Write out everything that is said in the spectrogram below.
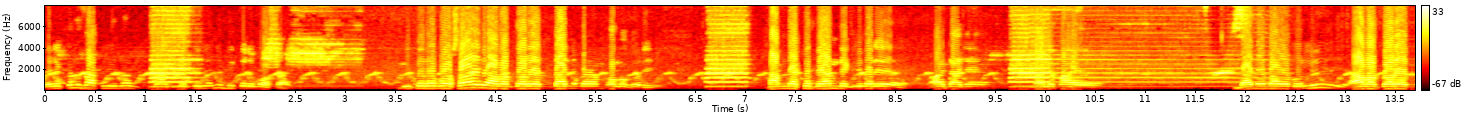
ব্রেক করলে লাগতে দিলে ভিতরে বসাই ভিতরে বসাই আবার ধরেন ডাইনে ব্যায়াম ফলো করি। সামনে একটা ব্যায়াম দেখলি পারে। হয় ডাইনে তাহলে পায়ে। ডাইনে পায়ে বললি, আবার ধরেন,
